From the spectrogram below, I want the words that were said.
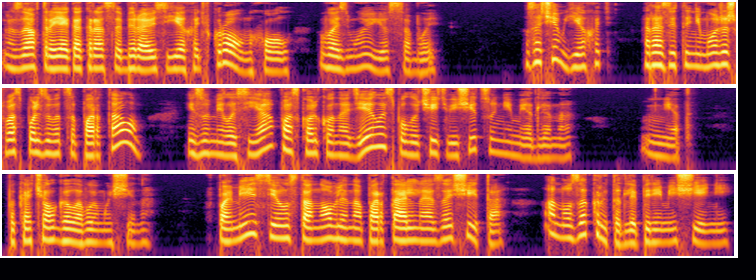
Завтра я как раз собираюсь ехать в Кроун-Холл. Возьму ее с собой». «Зачем ехать? Разве ты не можешь воспользоваться порталом?» Изумилась я, поскольку надеялась получить вещицу немедленно. «Нет», — покачал головой мужчина. «В поместье установлена портальная защита. Оно закрыто для перемещений».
